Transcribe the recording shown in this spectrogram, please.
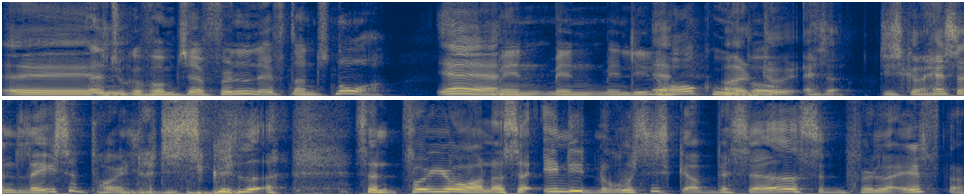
Ved, øh, Altså, du kan få dem til at følge efter en snor, ja, ja. med, en, med, en, lille ja, hårkugle på. du, altså, de skal jo have sådan en laserpointer, de skyder sådan på jorden, og så ind i den russiske ambassade, så den følger efter.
